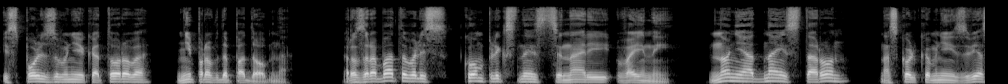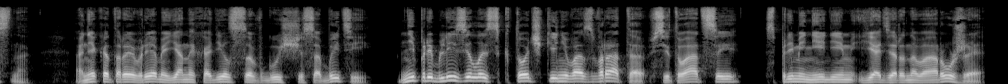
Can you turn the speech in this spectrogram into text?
использования которого неправдоподобна. Разрабатывались комплексные сценарии войны. Но ни одна из сторон, насколько мне известно, а некоторое время я находился в гуще событий, не приблизилась к точке невозврата в ситуации с применением ядерного оружия,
